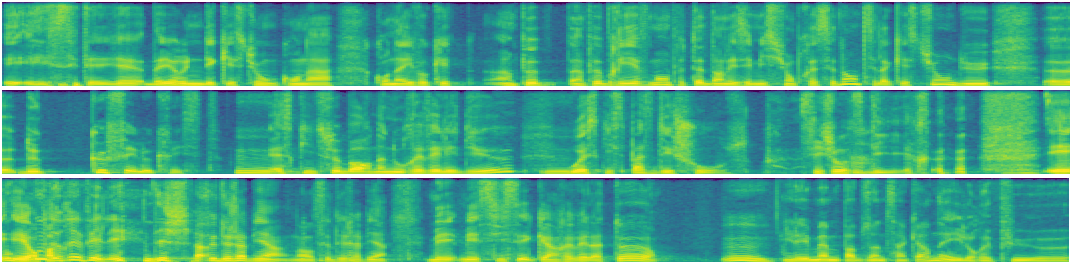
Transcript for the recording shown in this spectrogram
et, c'était d'ailleurs une des questions qu'on a, qu'on a évoquées un peu, un peu brièvement, peut-être dans les émissions précédentes, c'est la question du, de que fait le Christ? Mm. Est-ce qu'il se borne à nous révéler Dieu mm. ou est-ce qu'il se passe des choses, si j'ose ah. dire et, et en de révéler déjà. C'est déjà bien, non, c'est déjà bien. Mais, mais si c'est qu'un révélateur, mm. il n'avait même pas besoin de s'incarner. Il aurait pu euh,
